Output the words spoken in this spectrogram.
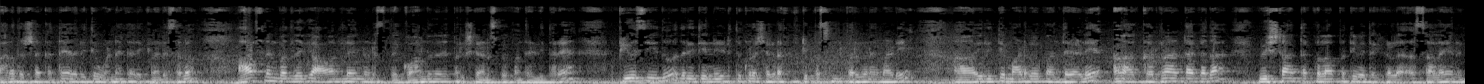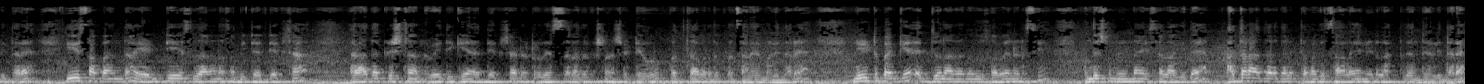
ಪಾರದರ್ಶಕತೆ, ಅದೇ ರೀತಿ ಹೊಣೆಗಾರಿಕೆ ನಡೆಸಲು ಆಫ್ಲೈನ್ ಬದಲಿಗೆ ಆನ್ಲೈನ್ ನಡೆಸಬೇಕು ಆನ್ಲೈನ್ ಪರೀಕ್ಷೆ ನಡೆಸಬೇಕು ಅಂತ ಹೇಳಿದ್ದಾರೆ. ಪಿ ಯು ಅದೇ ರೀತಿ ನೀಡಿದ್ದು ಕೂಡ ಶೇಕಡ ಫಿಫ್ಟಿ ಪರ್ಸೆಂಟ್ ಪರಿಗಣನೆ ಮಾಡಿ ಈ ರೀತಿ ಮಾಡಬೇಕು ಅಂತ ಹೇಳಿ ಕರ್ನಾಟಕದ ವಿಶ್ರಾಂತ ಕುಲಪತಿ ವೇದಿಕೆಗಳ ಸಲಹೆ ನೀಡಿದ್ದಾರೆ. ಈ ಸಂಬಂಧ ಎನ್ ಟಿ ಎ ಸುಧಾರಣಾ ಸಮಿತಿ ಅಧ್ಯಕ್ಷ, ರಾಧಾಕೃಷ್ಣನ್ ವೇದಿಕೆಯ ಅಧ್ಯಕ್ಷ ಡಾಕ್ಟರ್ ಎಸ್ ರಾಧಾಕೃಷ್ಣನ್ ಶೆಟ್ಟಿ ಅವರು ಪತ್ರ ಬರೆದಕ್ಕೆ ಸಲಹೆ ಮಾಡಿದ್ದಾರೆ. ನೀಟ್ ಬಗ್ಗೆ ಜೂನ್ ಸಭೆ ನಡೆಸಿ ಒಂದಿಷ್ಟು ನಿರ್ಣಯಿಸಲಾಗಿದೆ. ಅದರ ಆಧಾರದಲ್ಲಿ ತಮಗೆ ಸಲಹೆ ನೀಡಲಾಗ್ತದೆ ಅಂತ ಹೇಳಿದ್ದಾರೆ.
